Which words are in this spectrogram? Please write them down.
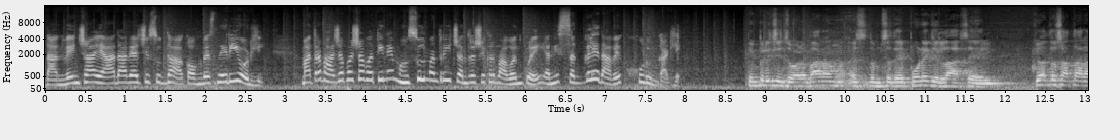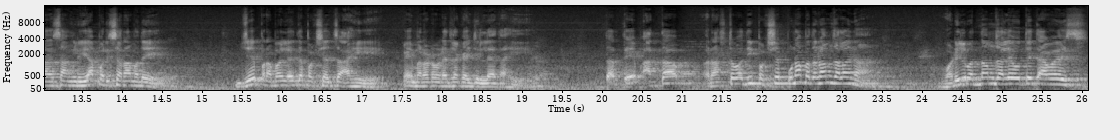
दानवेंच्या या दाव्याची सुद्धा काँग्रेसने री ओढली मात्र भाजपच्या वतीने महसूल मंत्री चंद्रशेखर बावनकुळे यांनी सगळे दावे खोडून काढले. पिंपरी चिंचवड बारा तुमचं ते पुणे जिल्हा असेल किंवा तो सातारा सांगली या परिसरामध्ये जे प्राबल्य त्या पक्षाचं आहे काही मराठवाड्यातल्या काही जिल्ह्यात आहे. तर ते आता राष्ट्रवादी पक्ष पुन्हा बदनाम झाला ना. वडील बदनाम झाले होते त्यावेळेस.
